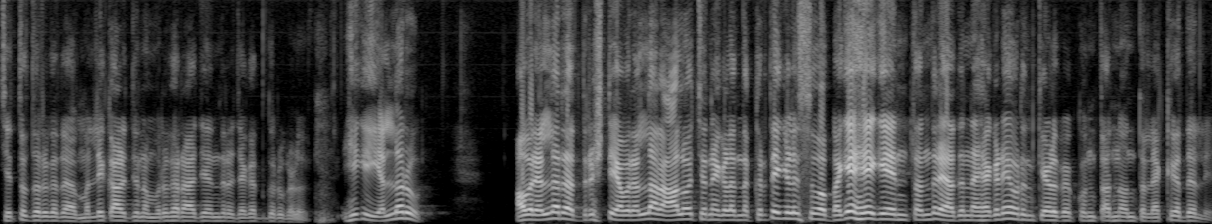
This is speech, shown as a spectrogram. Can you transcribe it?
ಚಿತ್ರದುರ್ಗದ ಮಲ್ಲಿಕಾರ್ಜುನ ಮುರುಘರಾಜೇಂದ್ರ ಜಗದ್ಗುರುಗಳು, ಹೀಗೆ ಎಲ್ಲರೂ ಅವರೆಲ್ಲರ ದೃಷ್ಟಿ, ಅವರೆಲ್ಲರ ಆಲೋಚನೆಗಳನ್ನು ಕೃತಿಗಿಳಿಸುವ ಬಗೆ ಹೇಗೆ ಅಂತಂದರೆ ಅದನ್ನು ಹೆಗಡೆಯವ್ರನ್ನ ಕೇಳಬೇಕು ಅಂತ ಅನ್ನೋಂಥ ಲೆಕ್ಕದಲ್ಲಿ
